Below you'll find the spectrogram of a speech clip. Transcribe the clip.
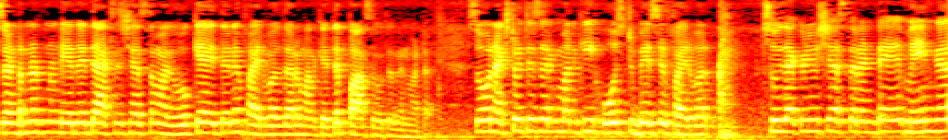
సో ఇంటర్నెట్ నుండి ఏదైతే యాక్సెస్ చేస్తామో అది ఓకే అయితేనే ఫైర్ వాల్ ద్వారా మనకైతే పాస్ అవుతుంది అనమాట సో నెక్స్ట్ వచ్చేసరికి మనకి హోస్ట్ బేస్డ్ ఫైర్ వాల్. సో ఇది ఎక్కడ యూజ్ చేస్తారంటే మెయిన్గా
